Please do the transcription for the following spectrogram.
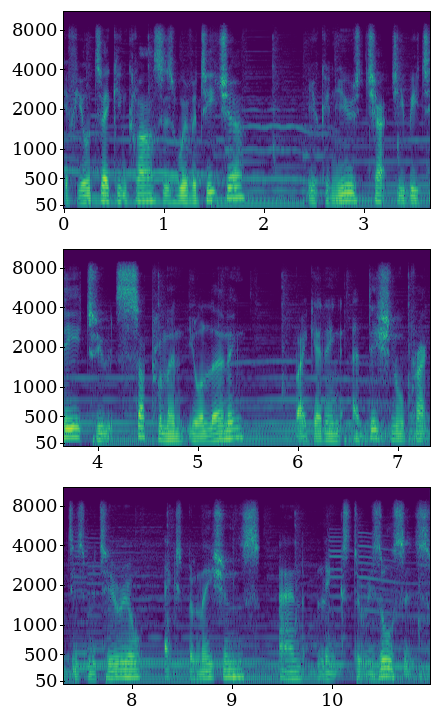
If you're taking classes with a teacher, you can use ChatGPT to supplement your learning by getting additional practice material, explanations, and links to resources.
